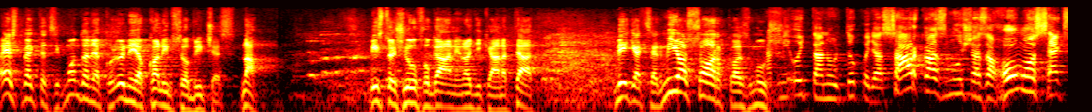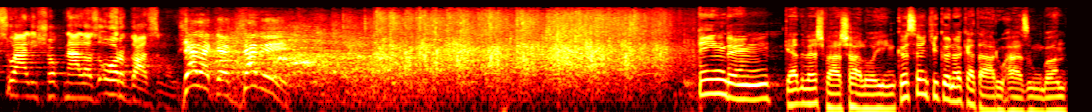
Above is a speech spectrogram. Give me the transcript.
Ha ezt megtetszik mondani, akkor öné a Calypso Bridges. Na, biztos jó fog állni Nagyikának. Tehát, még egyszer, mi a szarkazmus? Mi úgy tanultuk, hogy a szarkazmus az a homoszexuálisoknál az orgazmus. Gyerekek, zenét! Ding ding! Kedves vásárlóink, köszöntjük Önöket áruházunkban.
